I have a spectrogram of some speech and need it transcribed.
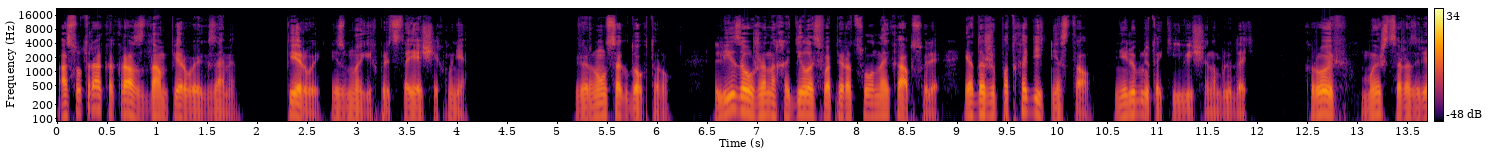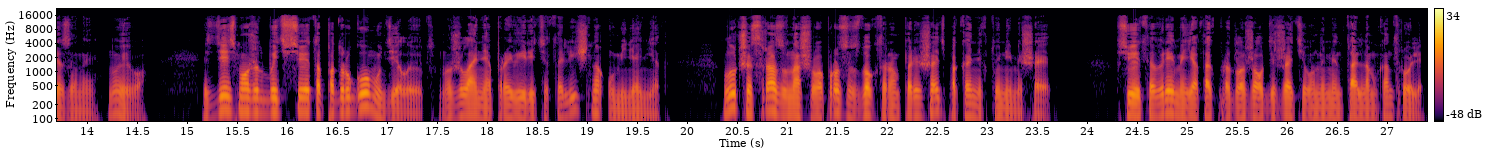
А с утра как раз сдам первый экзамен. Первый из многих предстоящих мне. Вернулся к доктору. Лиза уже находилась в операционной капсуле. Я даже подходить не стал. Не люблю такие вещи наблюдать. Кровь, мышцы разрезанные, ну его. Здесь, может быть, все это по-другому делают, но желания проверить это лично у меня нет. Лучше сразу наши вопросы с доктором порешать, пока никто не мешает. Все это время я так продолжал держать его на ментальном контроле.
